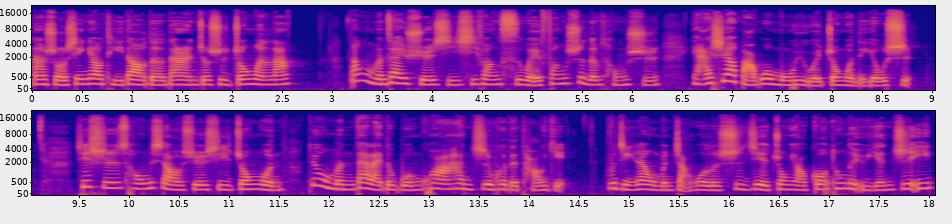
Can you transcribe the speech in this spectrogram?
那首先要提到的，当然就是中文啦。当我们在学习西方思维方式的同时，也还是要把握母语为中文的优势。其实从小学习中文，对我们带来的文化和智慧的陶冶，不仅让我们掌握了世界重要沟通的语言之一，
